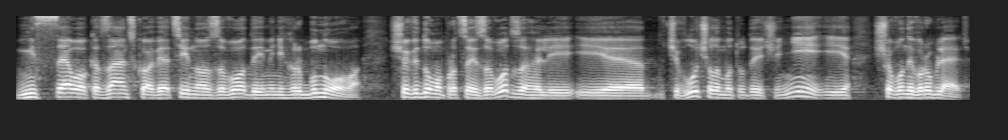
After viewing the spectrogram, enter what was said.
місцевого казанського авіаційного заводу імені Горбунова. Що відомо про цей завод взагалі, і е, чи влучили ми туди, чи ні, і що вони виробляють?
